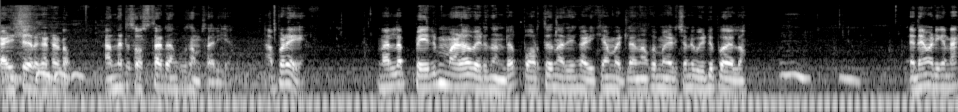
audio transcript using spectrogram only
കഴിച്ചു കിടക്കട്ടോ കേട്ടോ. എന്നിട്ട് സ്വസ്ഥമായിട്ട് നമുക്ക് സംസാരിക്കാം. അപ്പോഴേ നല്ല പെരും മഴ വരുന്നുണ്ട്. പുറത്ത് നിന്ന് അധികം കഴിക്കാൻ പറ്റില്ല. നമുക്ക് മേടിച്ചോണ്ട് വീട്ടിൽ പോയാലോ? എന്നെ മേടിക്കണ്ടേ?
